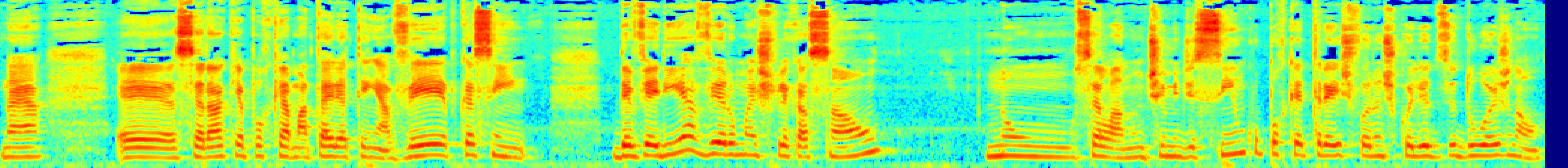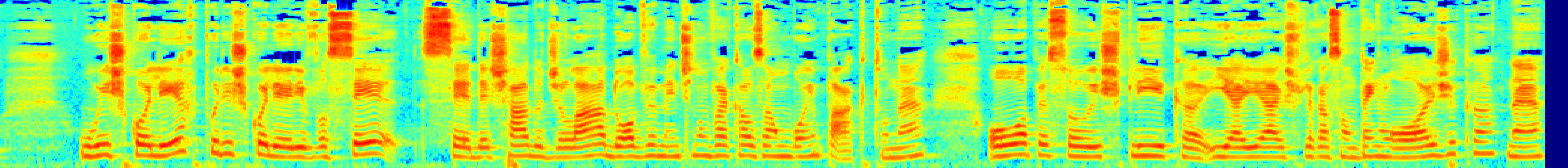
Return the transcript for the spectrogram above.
né? É, será que é porque a matéria tem a ver? Porque assim, deveria haver uma explicação num, sei lá, num time de cinco, porque três foram escolhidos e duas não o escolher por escolher e você ser deixado de lado, obviamente não vai causar um bom impacto, né? Ou a pessoa explica e aí a explicação tem lógica, né?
